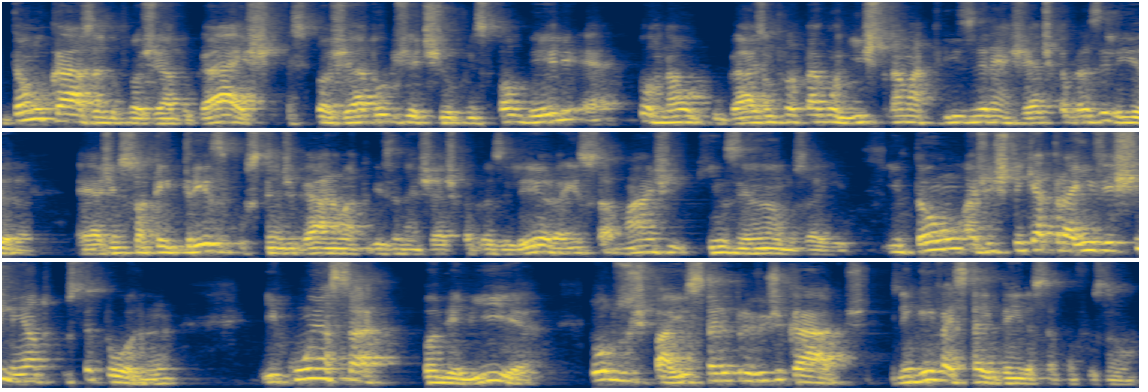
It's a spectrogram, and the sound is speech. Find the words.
Então, no caso do projeto do gás, esse projeto, o objetivo principal dele é tornar o gás um protagonista da matriz energética brasileira. É, a gente só tem 13% de gás na matriz energética brasileira, isso há mais de 15 anos aí. Então, a gente tem que atrair investimento para o setor. Né? E com essa pandemia, todos os países saíram prejudicados. Ninguém vai sair bem dessa confusão.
